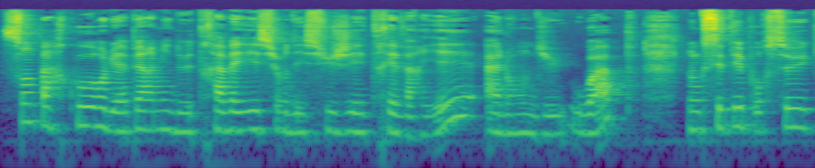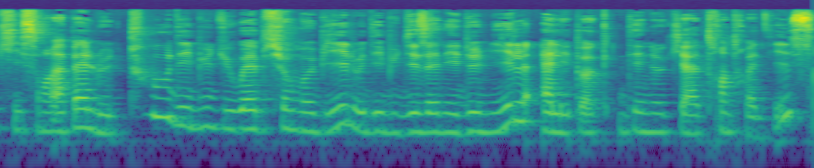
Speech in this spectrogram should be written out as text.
Son parcours lui a permis de travailler sur des sujets très variés, allant du WAP. Donc c'était pour ceux qui s'en rappellent le tout début du web sur mobile, au début des années 2000, à l'époque des Nokia 3310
